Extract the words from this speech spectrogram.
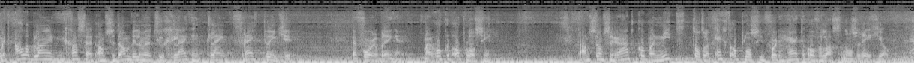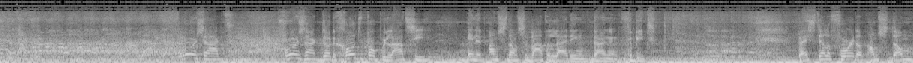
Met alle belangrijke gasten uit Amsterdam willen we natuurlijk gelijk een klein wrijfpuntje naar voren brengen. Maar ook een oplossing. De Amsterdamse Raad komt maar niet tot een echte oplossing voor de hertenoverlast in onze regio. veroorzaakt, veroorzaakt door de grote populatie in het Amsterdamse waterleiding duinengebied. Wij stellen voor dat Amsterdam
